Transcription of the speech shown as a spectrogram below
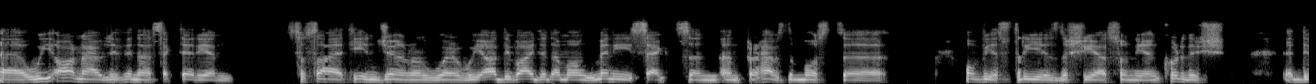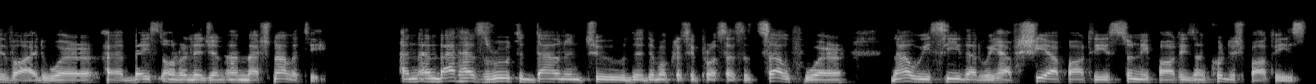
uh, we are now live in a sectarian society in general, where we are divided among many sects, and, and perhaps the most uh, obvious three is the Shia, Sunni, and Kurdish divide, where uh, based on religion and nationality. And, and that has rooted down into the democracy process itself, where now we see that we have Shia parties, Sunni parties, and Kurdish parties,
